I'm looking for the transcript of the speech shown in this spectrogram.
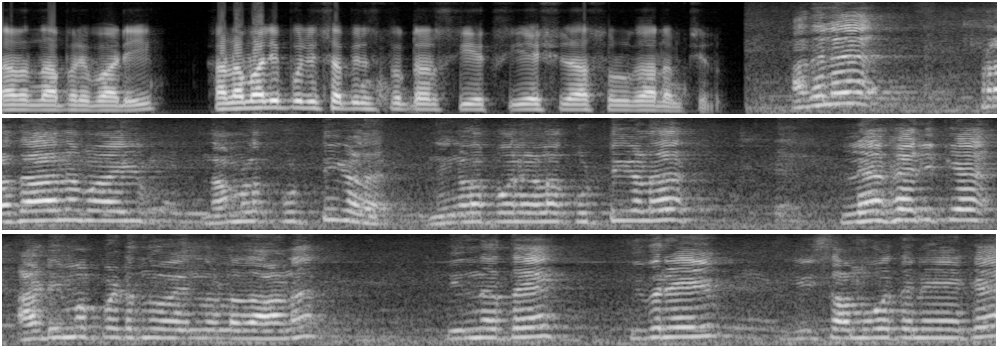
നടന്ന പരിപാടി കടമാലി police sub inspector C X Yesudas ഉദ്ഘാടനം ചെയ്തു. അതിൽ പ്രധാനമായും നമ്മൾ കുട്ടികൾ നിങ്ങളെപ്പോലെയുള്ള കുട്ടികൾ ലഹരിക്ക് അടിമപ്പെടുന്നു എന്നുള്ളതാണ് ഇന്നത്തെ ഇവരെയും ഈ സമൂഹത്തിനെയൊക്കെ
